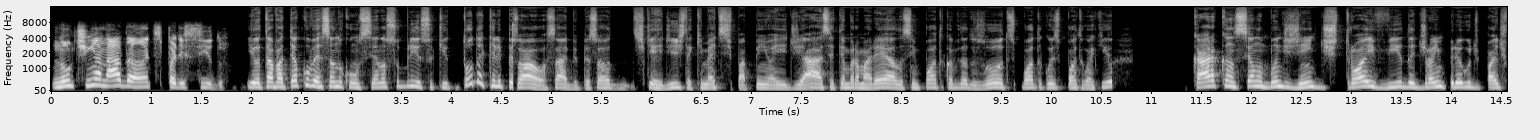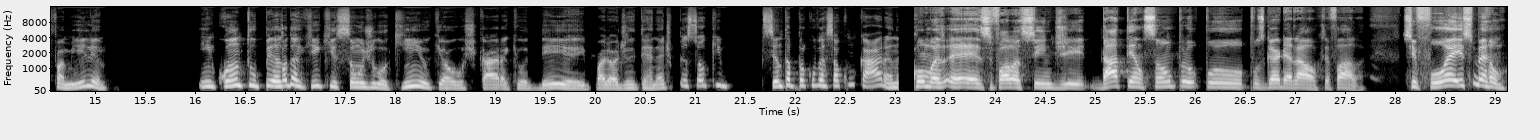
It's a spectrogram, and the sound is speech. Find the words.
não tinha nada antes parecido. E eu tava até conversando com o Senna sobre isso, que todo aquele pessoal, sabe, o pessoal esquerdista que mete esse papinho aí de ah, setembro amarelo, se importa com a vida dos outros, se importa com isso, se importa com aquilo. O cara cancela um bando de gente, destrói vida, destrói emprego de pai de família. Enquanto o pessoal daqui, que são os louquinhos, que é os caras que odeia e palhode na internet, o pessoal que senta pra conversar com o cara, né? Como é, você fala assim, de dar atenção pro, pro, pros gardenal, que você fala. Se for, é isso mesmo.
